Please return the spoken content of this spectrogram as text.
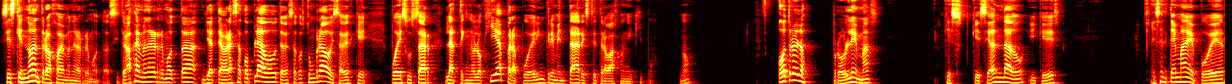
Si es que no han trabajado de manera remota. Si trabajas de manera remota, ya te habrás acoplado, te habrás acostumbrado y sabes que puedes usar la tecnología para poder incrementar este trabajo en equipo, ¿no? Otro de los problemas que, que se han dado y que es, es el tema de poder,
